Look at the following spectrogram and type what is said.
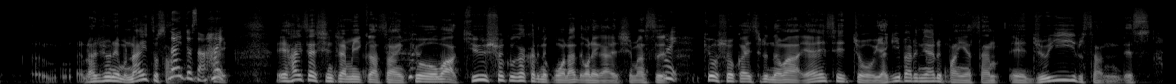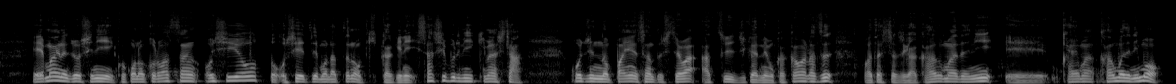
とラジオネームナイトさん。ナイトさんはい。えーはい、さいしんちゃんみーかーさん、今日は給食係のコーナーでお願いします。はい。今日紹介するのは八重瀬町八木原にあるパン屋さん、えージュイールさんです。えー前の上司にここのクロワッサン美味しいよと教えてもらったのをきっかけに久しぶりに来ました個人のパン屋さんとしては暑い時間にもかかわらず私たちが買うまでに、えー買うま買うまでにも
